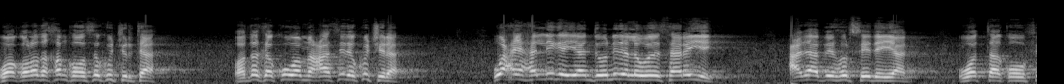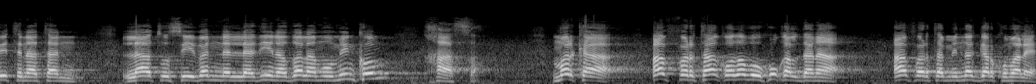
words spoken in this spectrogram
waa qolada khanka hoose ku jirta. Waa dadka kuwa macaasida ku jira. Waxay halligayaan doonnida la wada saarayey cadaab bay horseedayaan waataquu fitnatan laa tusiibanna aladiina dalamuu minkum khaasa marka afartaa qodobuu ku qaldanaa afarta midna gar kuma leh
